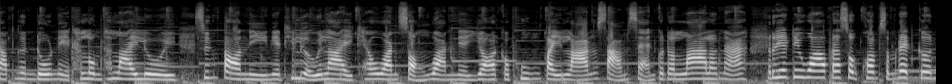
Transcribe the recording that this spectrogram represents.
รับเงินโดเนทถล่มทลายเลย ซึ่งตอนนี้เนี่ยที่เหลือเวลาแค่วัน 2 วันเนี่ยยอดก็พุ่งไปล้าน3แสนกว่าดอลลาร์แล้วนะ เรียกได้ว่าประสบความสำเร็จเกิน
